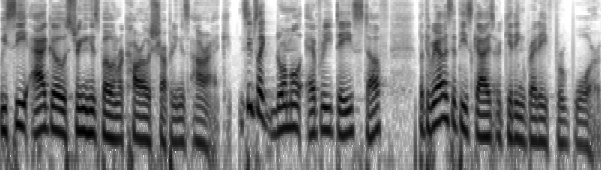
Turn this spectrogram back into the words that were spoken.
we see Aggo stringing his bow and Rakharo sharpening his arakh. It seems like normal, everyday stuff, but the reality is that these guys are getting ready for war.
